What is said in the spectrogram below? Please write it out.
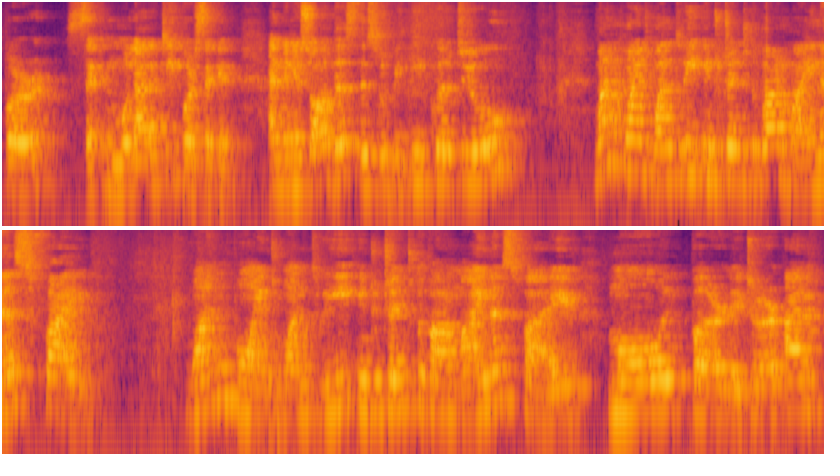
per second molarity per second. And when you solve this this will be equal to 1.13 into 10 to the power minus 5 1.13 into 10 to the power minus 5 mole per liter i'm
